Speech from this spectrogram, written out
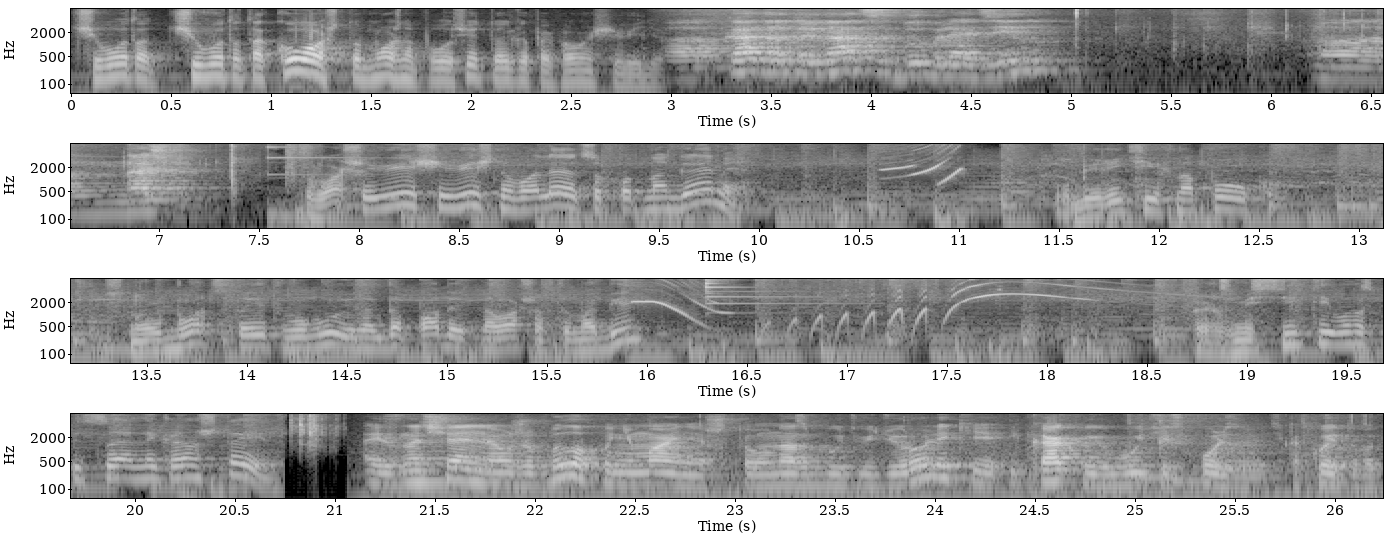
чего-то чего, -то, такого, что можно получить только при помощи видео. А, кадр 13, дубль 1. А, начали. Ваши вещи вечно валяются под ногами. Уберите их на полку. Сноуборд стоит в углу, иногда падает на ваш автомобиль. Разместите его на специальный кронштейн. А изначально уже было понимание, что у нас будут видеоролики, и как вы их будете использовать? Какое-то вот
